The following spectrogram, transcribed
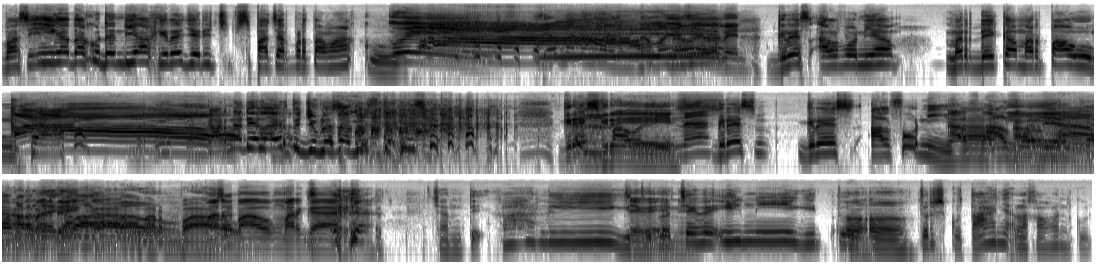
masih ingat aku dan dia akhirnya jadi pacar pertamaku. Wih. Siapa namanya? Namanya siapa, Ben? Grace Alfonia Merdeka Marpaung. Merdeka. Karena dia lahir 17 Agustus. Grace, Grace. Paulina Grace Grace Alfonia. Alfonia. Alfonia, Merdeka. Marpaung. Marpaung. Margana. Cantik kali gitu Cewek kan ini. cewek ini gitu. Heeh. Terus ku tanya lah kawanku,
